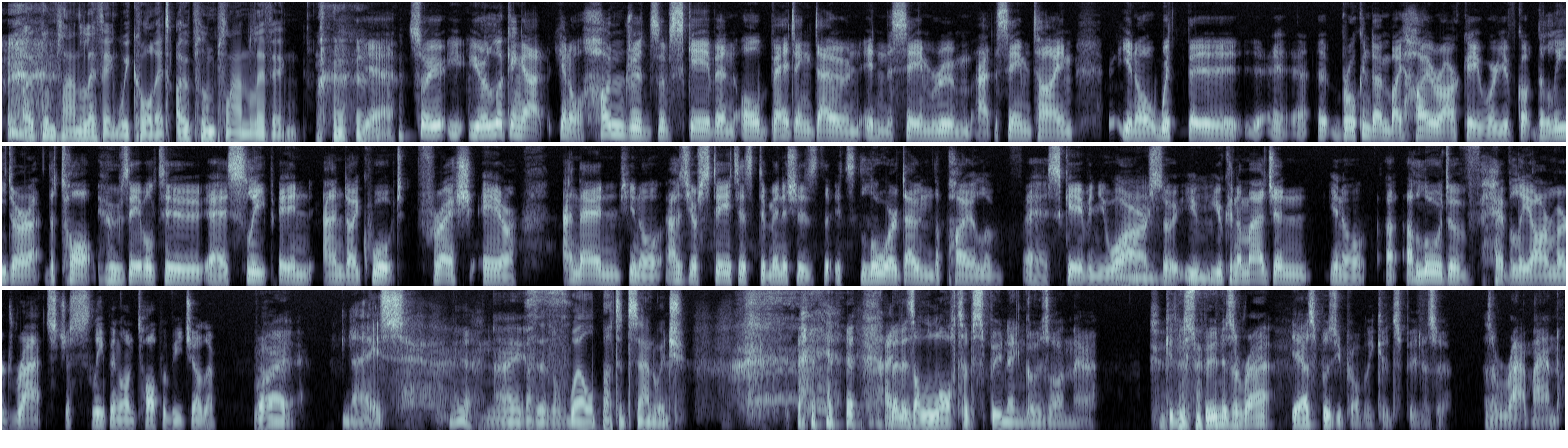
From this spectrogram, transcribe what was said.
open plan living we call it open plan living yeah. So you- you're looking at you know hundreds of Skaven all bedding down in the same room at the same time. You know, with the uh, uh, broken down by hierarchy, where you've got the leader at the top who's able to uh, sleep in, and I quote, fresh air. And then, you know, as your status diminishes, it's lower down the pile of uh, Skaven you are. Mm, so you, mm. you can imagine, you know, a, a load of heavily armored rats just sleeping on top of each other. Right. nice Yeah. Nice. that is a well buttered sandwich but there's a lot of spooning goes on there. Can you spoon as a rat? Yeah, I suppose you probably could spoon as a as a rat man.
